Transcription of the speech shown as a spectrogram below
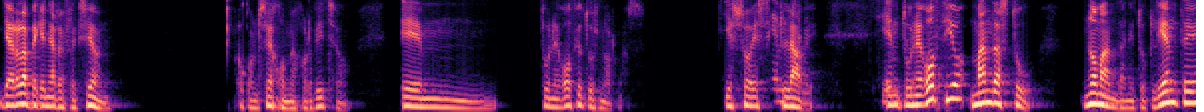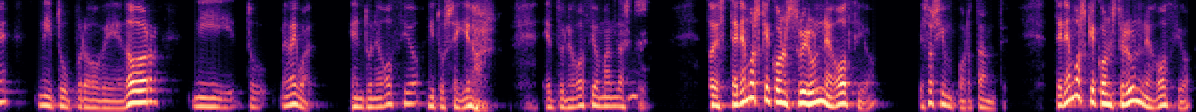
Y ahora la pequeña reflexión, o consejo, mejor dicho. Eh, tu negocio, tus normas. Y eso es Siempre. clave. Siempre. En tu negocio mandas tú. No manda ni tu cliente, ni tu proveedor, ni tu... Me da igual. En tu negocio, ni tu seguidor. En tu negocio mandas tú. Entonces, tenemos que construir un negocio, eso es importante. Tenemos que construir un negocio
